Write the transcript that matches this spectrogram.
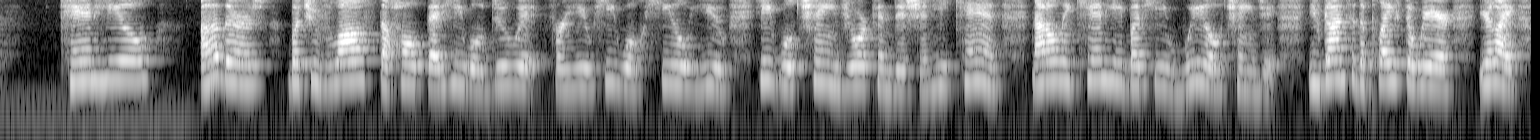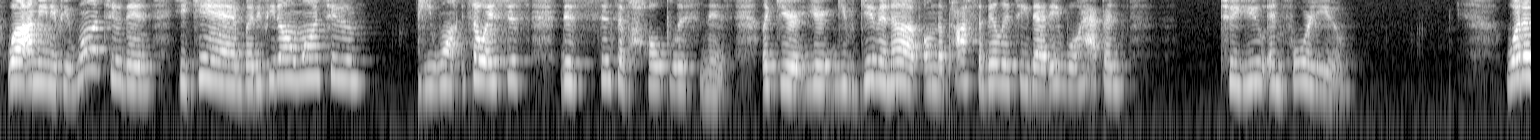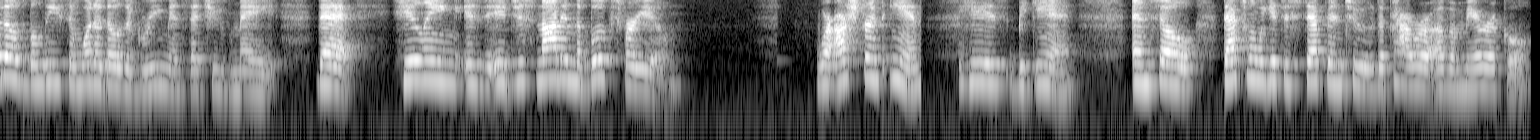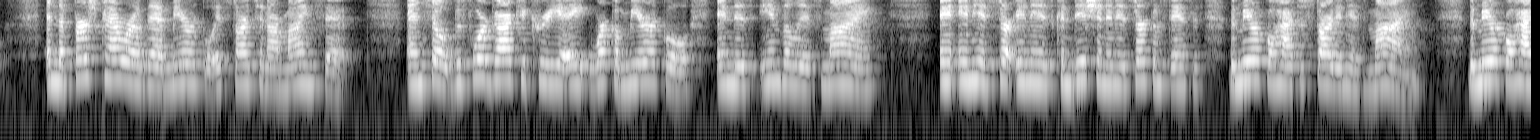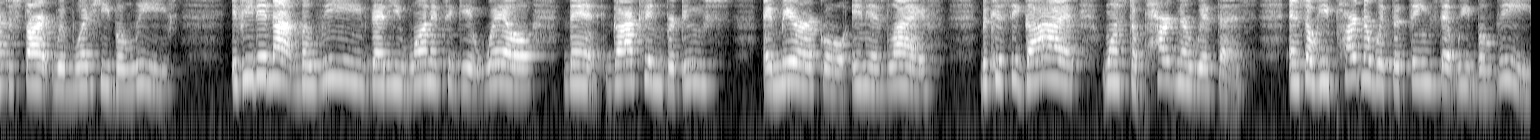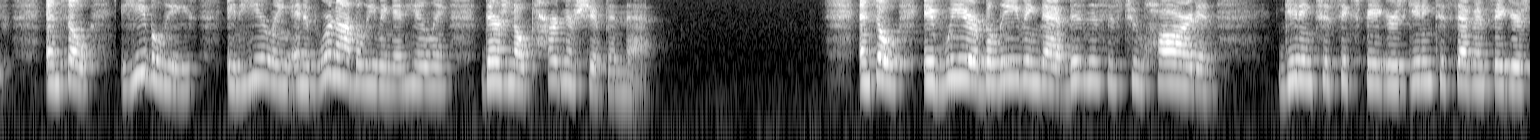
can heal others, but you've lost the hope that He will do it for you. He will heal you. He will change your condition. He can. Not only can He, but He will change it. You've gotten to the place to where you're like, well, I mean, if you want to, then He can. But if you don't want to, he wants so it's just this sense of hopelessness like you're you're you've given up on the possibility that it will happen to you and for you what are those beliefs and what are those agreements that you've made that healing is it just not in the books for you? Where our strength ends, his began. And so that's when we get to step into the power of a miracle. And the first power of that miracle, it starts in our mindset. And so before God could create, work a miracle in this invalid's mind, in, in his in his condition, in his circumstances, the miracle had to start in his mind. The miracle had to start with what he believed. If he did not believe that he wanted to get well, then God couldn't produce a miracle in his life. Because, see, God wants to partner with us. And so he partnered with the things that we believe. And so he believes in healing. And if we're not believing in healing, there's no partnership in that. And so if we are believing that business is too hard and getting to six figures, getting to seven figures,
